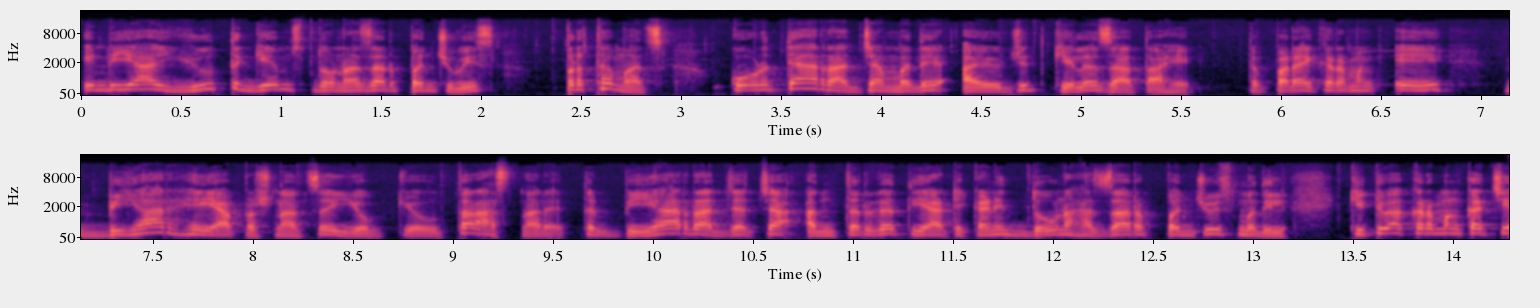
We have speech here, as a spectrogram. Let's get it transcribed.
इंडिया युथ गेम्स दोन हजार पंचवीस प्रथमच कोणत्या राज्यामध्ये आयोजित केलं जात आहे? तर पर्याय क्रमांक ए बिहार हे या प्रश्नाचं योग्य उत्तर असणार आहे. तर बिहार राज्याच्या अंतर्गत या ठिकाणी दोन हजार पंचवीस मधील कितव्या क्रमांकाची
